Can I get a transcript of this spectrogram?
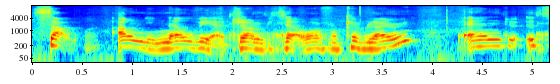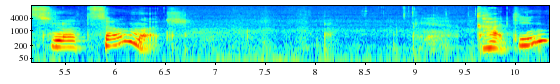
So, only now we are jumping our vocabulary, and it's not so much. Chitin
